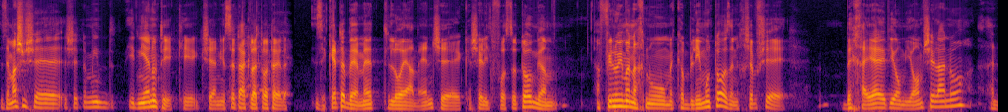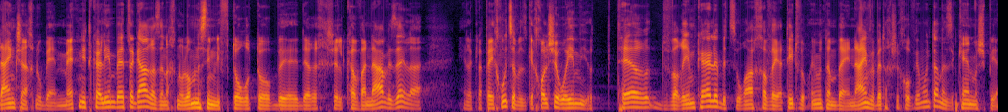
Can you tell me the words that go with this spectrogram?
זה משהו ש, שתמיד עניין אותי, כי כשאני עושה את ההקלטות האלה. זה קטע באמת לא יאמן, שקשה לתפוס אותו, גם אפילו אם אנחנו מקבלים אותו, אז אני חושב שבחיי היום-יום שלנו, עדיין כשאנחנו באמת נתקלים בעץ הגר, אז אנחנו לא מנסים לפתור אותו בדרך של כוונה וזה, אלא, אלא כלפי חוץ, אבל ככל שרואים יותר דברים כאלה בצורה חווייתית ורואים אותם בעיניים, ובטח שחווים אותם, אז זה כן משפיע.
